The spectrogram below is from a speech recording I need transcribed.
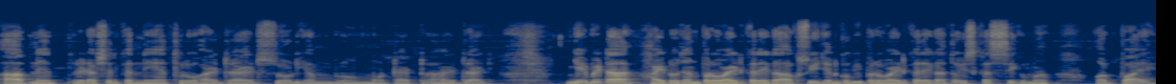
आपने रिडक्शन करनी है थ्रू हाइड्राइड सोडियम ब्रोमोटेट्राहाइड्राइड ये बेटा हाइड्रोजन प्रोवाइड करेगा ऑक्सीजन को भी प्रोवाइड करेगा तो इसका सिग्मा और पाए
